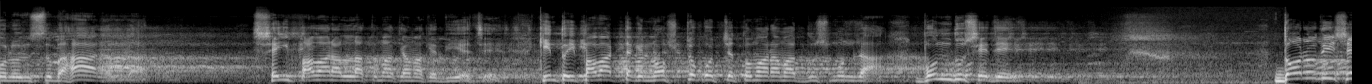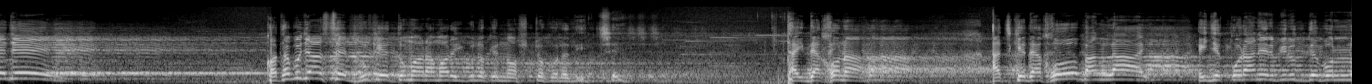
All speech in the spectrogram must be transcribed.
বলুন সুবহান আল্লাহ সেই পাওয়ার আল্লাহ তোমাকে আমাকে দিয়েছে। কিন্তু এই পাওয়ারটাকে নষ্ট করছে তোমার আমার দুশ্মনরা। বন্ধু সেজে। দরদি সেজে। কথা বুঝে আসছে ঢুকে তোমার আমার ওইগুলোকে নষ্ট করে দিচ্ছে। তাই দেখো না আজকে দেখো বাংলায় এই যে কোরআনের বিরুদ্ধে বলল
